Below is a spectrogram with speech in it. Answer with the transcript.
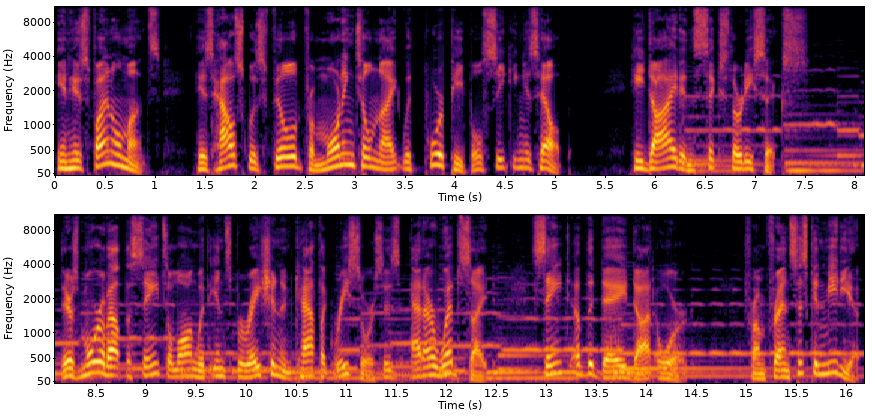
In his final months, his house was filled from morning till night with poor people seeking his help. He died in 636. There's more about the saints along with inspiration and Catholic resources at our website, saintoftheday.org. From Franciscan Media,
